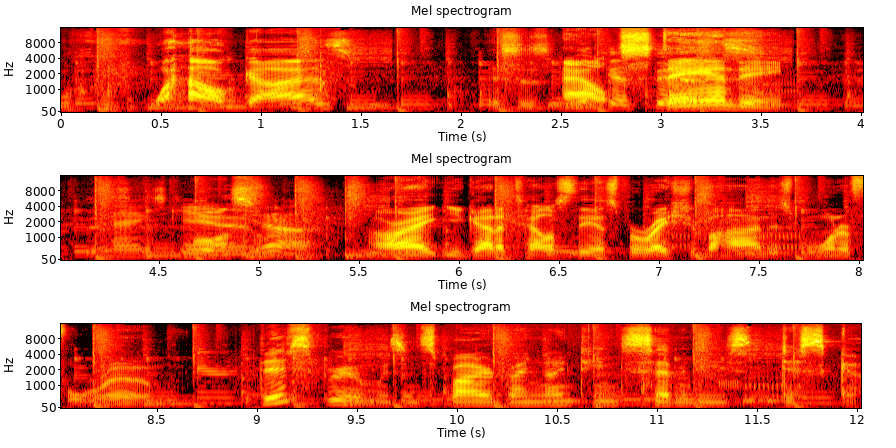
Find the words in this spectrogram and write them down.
Wow, guys. This is at this. outstanding. Thank you. Awesome. Yeah. All right, you got to tell us the inspiration behind this wonderful room. This room was inspired by 1970s disco.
